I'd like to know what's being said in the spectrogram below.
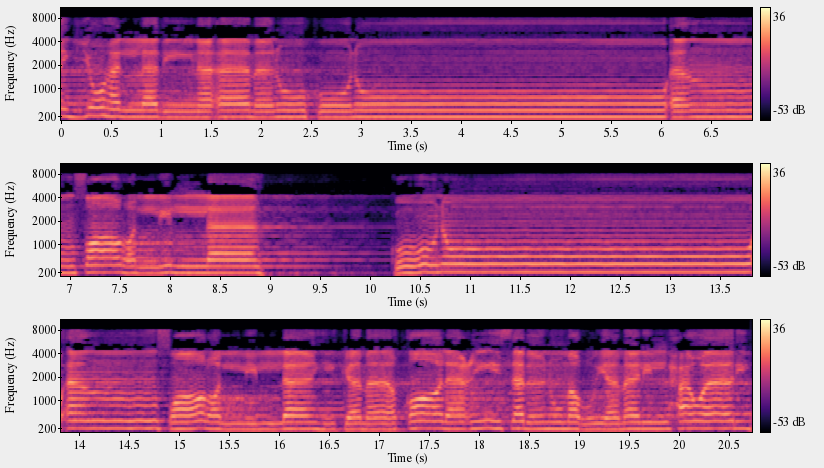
أيها الذين آمنوا كونوا أنصارا لله. كونوا انصارا لله كما قال عيسى ابن مريم للحواريين.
